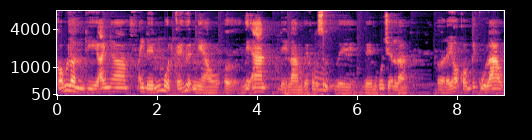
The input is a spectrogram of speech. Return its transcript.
có một lần thì anh ờ, anh đến một cái huyện nghèo ở nghệ an để làm một cái phóng ừ. sự về về một câu chuyện là ở đấy họ có một cái cù lao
